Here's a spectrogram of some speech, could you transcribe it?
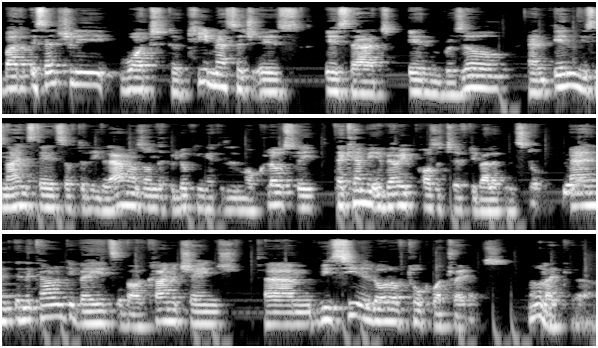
But essentially, what the key message is, is that in Brazil and in these nine states of the legal Amazon that we're looking at a little more closely, there can be a very positive development story. And in the current debates about climate change, um, we see a lot of talk about trade-offs, you know, like uh,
